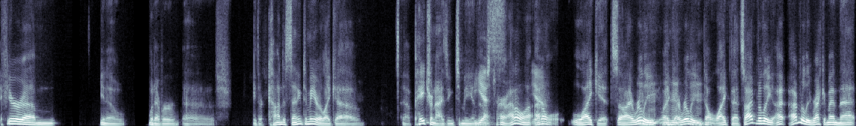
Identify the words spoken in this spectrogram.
if you're um you know whatever uh either condescending to me or like uh, uh patronizing to me in Yes. this term i don't i don't like it so i really Mhm, like i mhm, really mhm. don't like that so i really i, I really recommend that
